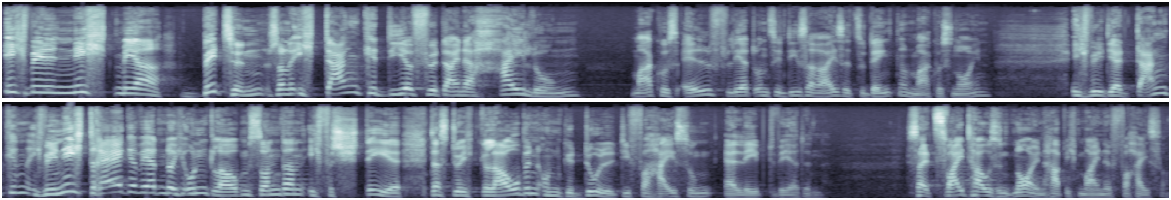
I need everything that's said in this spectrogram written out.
ich will nicht mehr bitten, sondern ich danke dir für deine Heilung. Markus 11 lehrt uns in dieser Reise zu denken und Markus 9. Ich will dir danken, ich will nicht träge werden durch Unglauben, sondern ich verstehe, dass durch Glauben und Geduld die Verheißung erlebt werden. Seit 2009 habe ich meine Verheißung.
